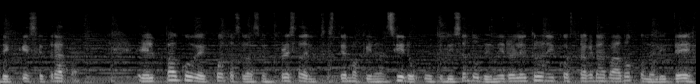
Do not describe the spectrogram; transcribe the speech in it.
de qué se trata. El pago de cuotas a las empresas del sistema financiero utilizando dinero electrónico está grabado con el ITF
